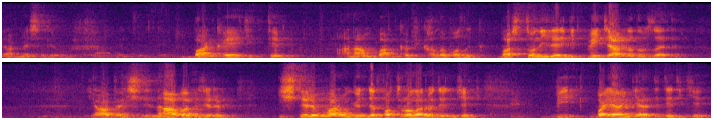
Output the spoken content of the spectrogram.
Ya mesele o. Bankaya gittim. Anam banka bir kalabalık. Baston ileri gitmeyince anladım zaten. Ya ben şimdi ne yapabilirim? İşlerim var, o gün de faturalar ödenecek. Bir bayan geldi, dedi ki,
